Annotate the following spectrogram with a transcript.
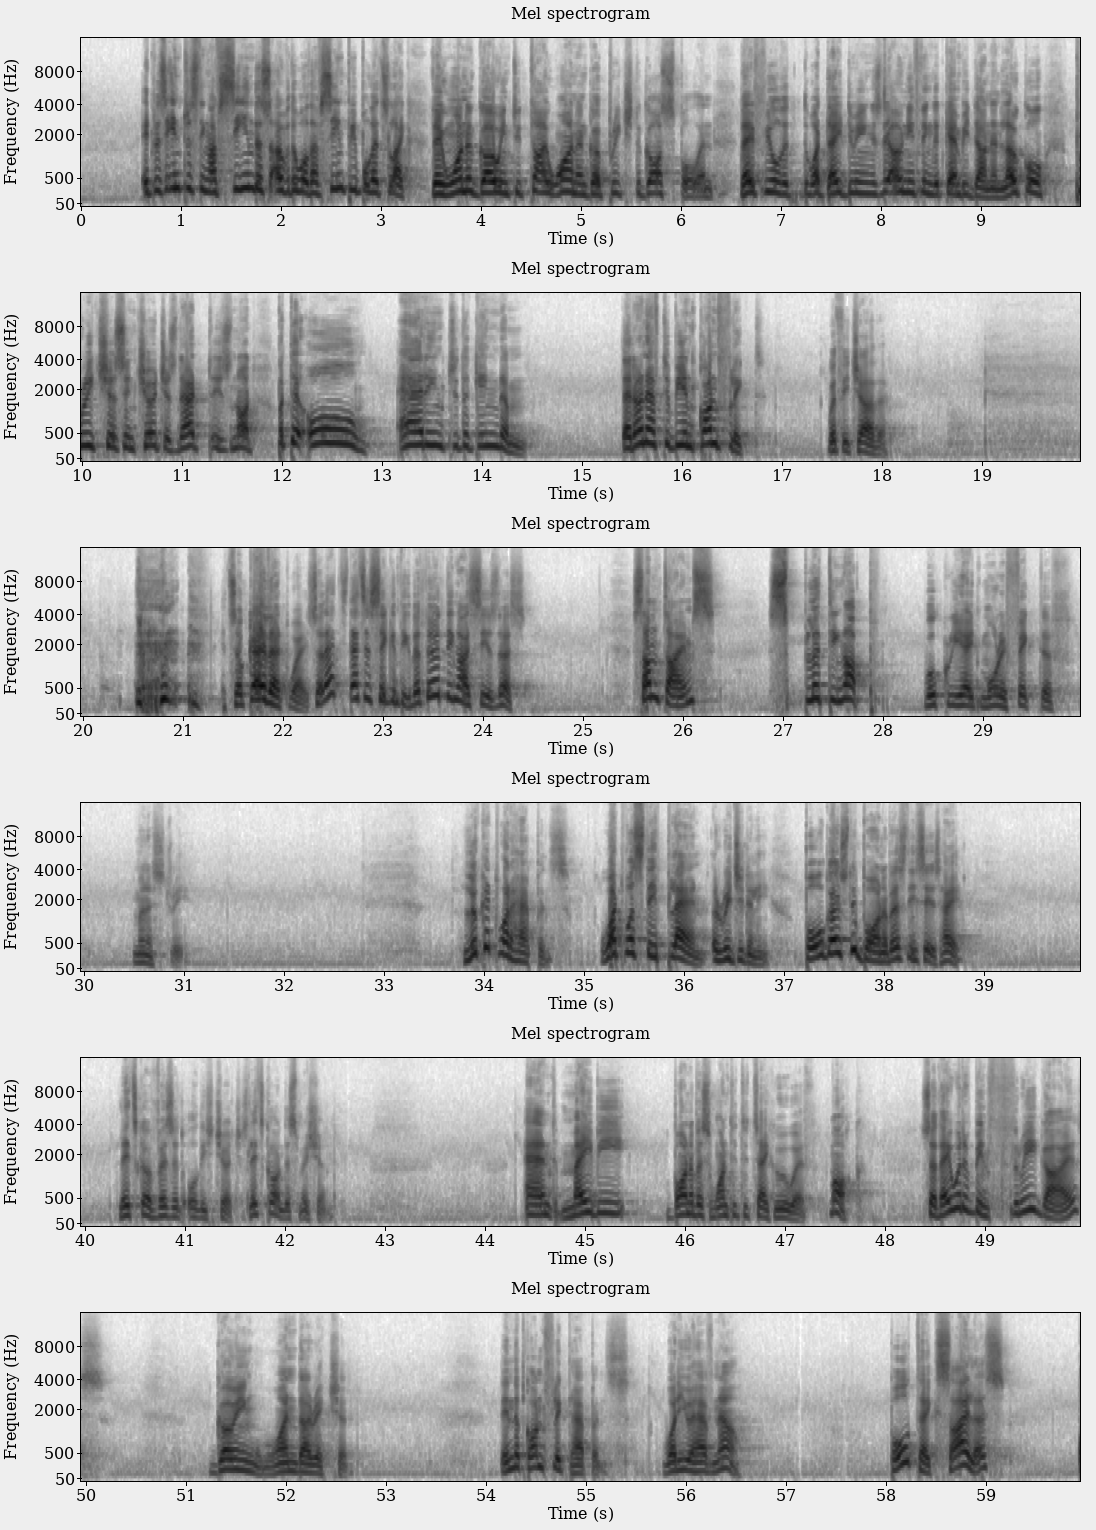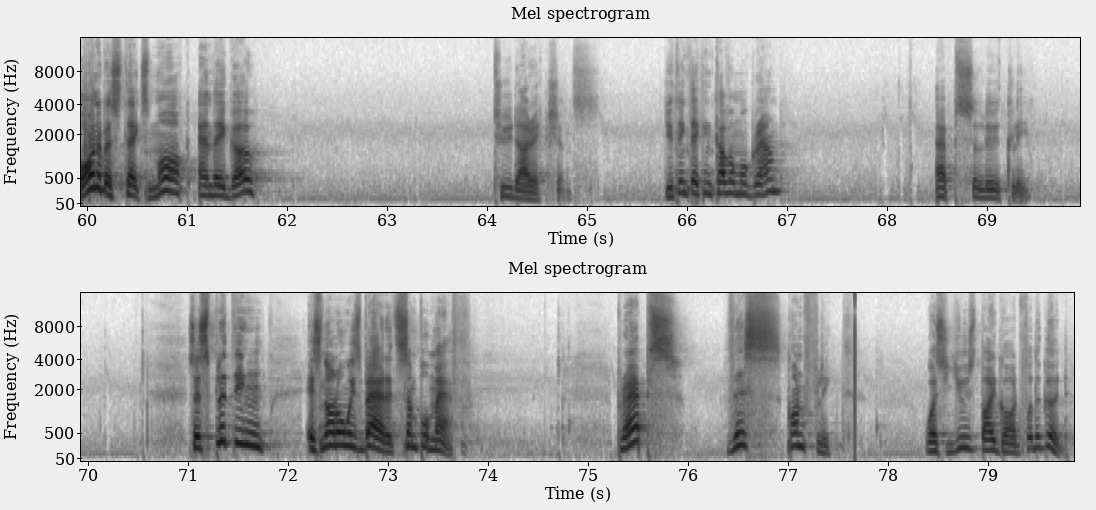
It was interesting. I've seen this over the world. I've seen people that's like they want to go into Taiwan and go preach the gospel, and they feel that what they're doing is the only thing that can be done. And local preachers in churches, that is not. But they're all adding to the kingdom. They don't have to be in conflict with each other. It's okay that way. So that's, that's the second thing. The third thing I see is this sometimes splitting up will create more effective ministry. Look at what happens. What was their plan originally? Paul goes to Barnabas and he says, Hey, let's go visit all these churches. Let's go on this mission. And maybe Barnabas wanted to take who with? Mark. So they would have been three guys going one direction. Then the conflict happens. What do you have now? Paul takes Silas Barnabas takes Mark and they go two directions. Do you think they can cover more ground? Absolutely. So splitting is not always bad, it's simple math. Perhaps this conflict was used by God for the good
